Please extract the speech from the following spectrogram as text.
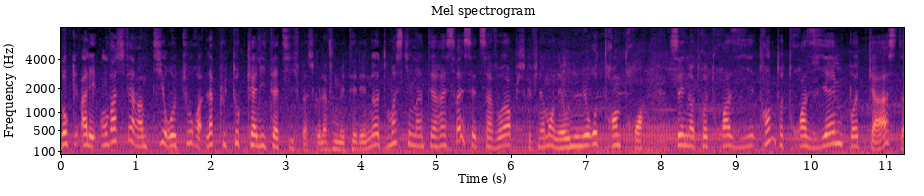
Donc allez, on va se faire un petit retour là plutôt qualitatif parce que là vous mettez des notes. Moi ce qui m'intéresserait c'est de savoir, puisque finalement on est au numéro 33, c'est notre 33e podcast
